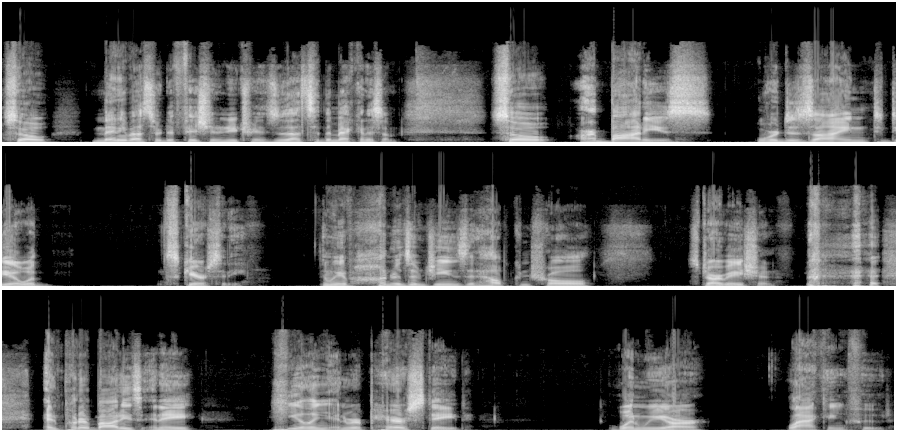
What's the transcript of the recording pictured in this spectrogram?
So many of us are deficient in nutrients. That's the mechanism. So our bodies were designed to deal with scarcity. And we have hundreds of genes that help control starvation and put our bodies in a healing and repair state when we are lacking food.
